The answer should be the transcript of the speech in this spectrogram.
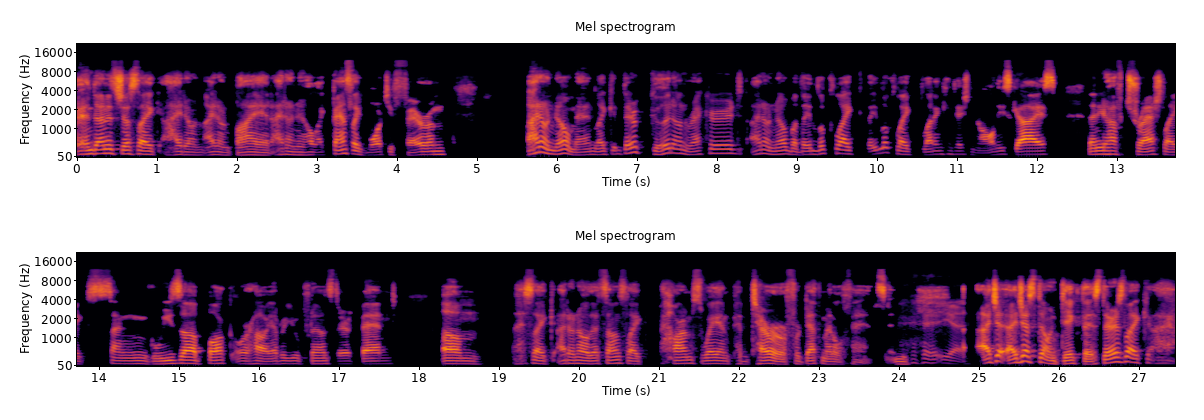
And then it's just like i don't i don't buy it. I don't know like bands like mortiferum I don't know, man. Like they're good on record. I don't know, but they look like they look like Blood Incantation and all these guys. Then you have trash like Sanguisugabogg or however you pronounce their band. Um, it's like I don't know. That sounds like Harm's Way and Pantera for death metal fans, and yeah I just I just don't dig this. There's like I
